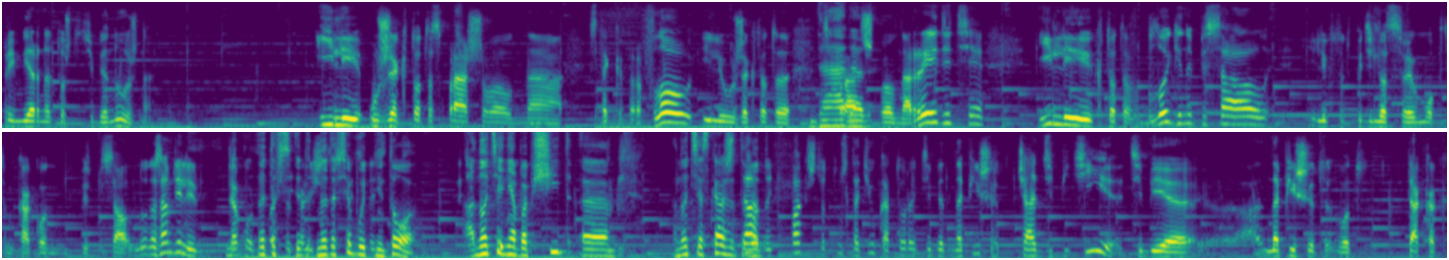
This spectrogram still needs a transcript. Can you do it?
примерно то, что тебе нужно. Или уже кто-то спрашивал на Stack Overflow, или уже кто-то да, спрашивал да. на Reddit, или кто-то в блоге написал, или кто-то поделился своим опытом, как он писал. Ну, на самом деле, такое это, все, это, но это все будет не то. Оно тебя не обобщит, э, оно тебе скажет... Да, вот... но не факт, что ту статью, которую тебе напишет чат GPT, тебе э, напишет вот так, как,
